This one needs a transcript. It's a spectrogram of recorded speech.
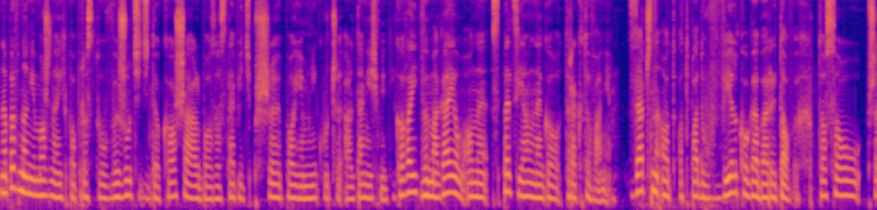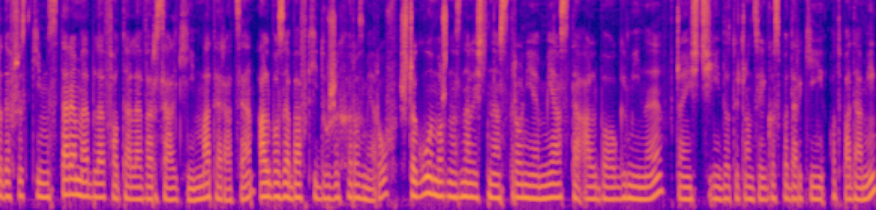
Na pewno nie można ich po prostu wyrzucić do kosza albo zostawić przy pojemniku czy altanie śmietnikowej. Wymagają one specjalnego traktowania. Zacznę od odpadów wielkogabarytowych. To są przede wszystkim stare meble, fotele, wersalki, materace albo zabawki dużych rozmiarów. Szczegóły można znaleźć na stronie miasta albo gminy w części dotyczącej gospodarki odpadami.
